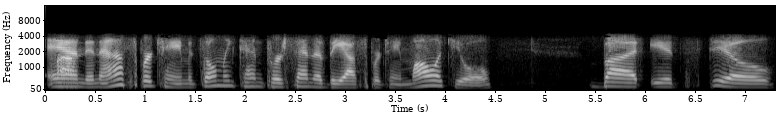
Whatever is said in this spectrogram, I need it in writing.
And in aspartame, it's only 10% of the aspartame molecule, but it's still,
